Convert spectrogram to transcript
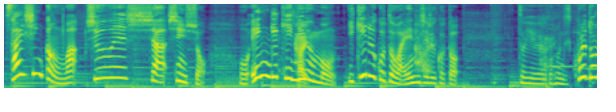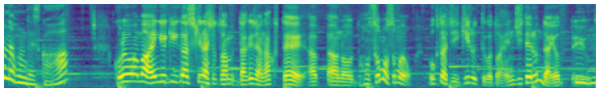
最新刊は集英社新書お演劇入門、生きることは演じること、という本です。これどんな本ですか？これはまあ演劇が好きな人だけじゃなくてああのそもそも僕たち生きるってことは演じてるんだよっていう、うんうん。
